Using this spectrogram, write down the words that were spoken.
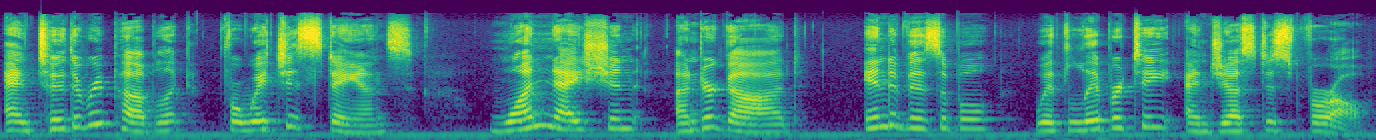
and to the Republic for which it stands, one nation under God, indivisible, with liberty and justice for all.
